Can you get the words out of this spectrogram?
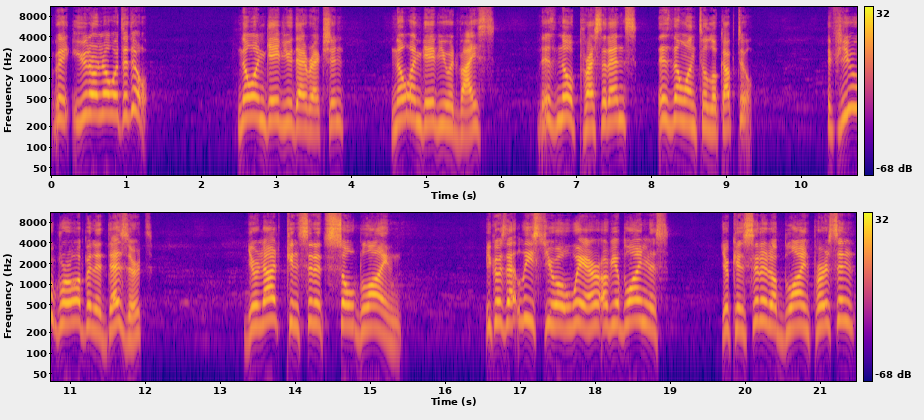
But you don't know what to do. No one gave you direction. No one gave you advice. There's no precedence. There's no one to look up to. If you grow up in a desert, you're not considered so blind because at least you're aware of your blindness. You're considered a blind person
